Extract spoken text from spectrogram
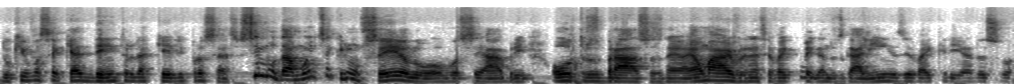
do que você quer dentro daquele processo. Se mudar muito, você cria um selo ou você abre outros braços, né? É uma árvore, né? Você vai uhum. pegando os galinhos e vai criando a sua,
